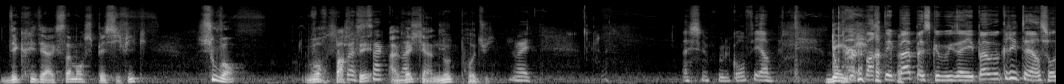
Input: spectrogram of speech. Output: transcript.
des critères extrêmement spécifiques. Souvent, vous repartez avec un autre produit. Oui. Je vous le confirme. Donc, vous ne partez pas parce que vous n'avez pas vos critères. Sur...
